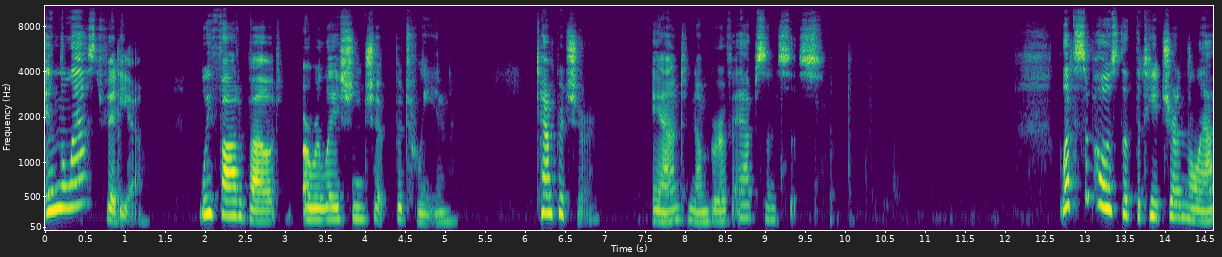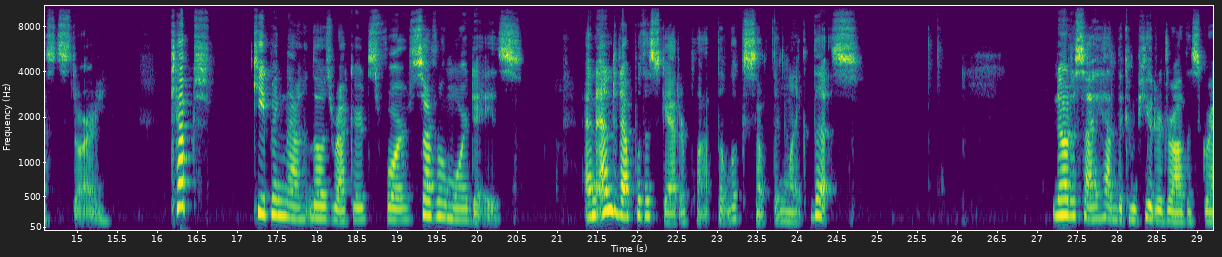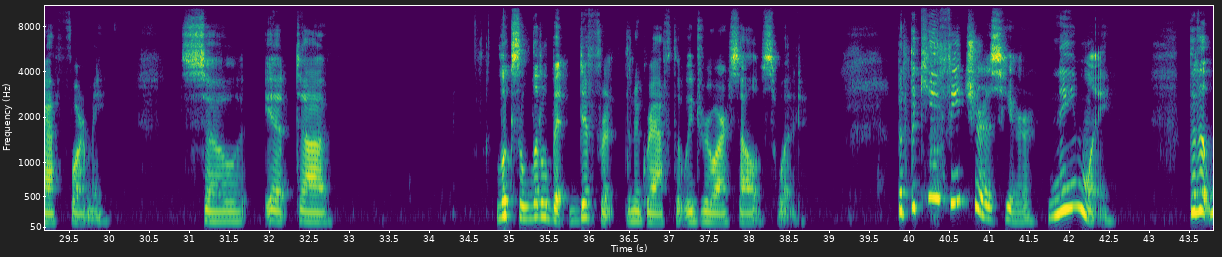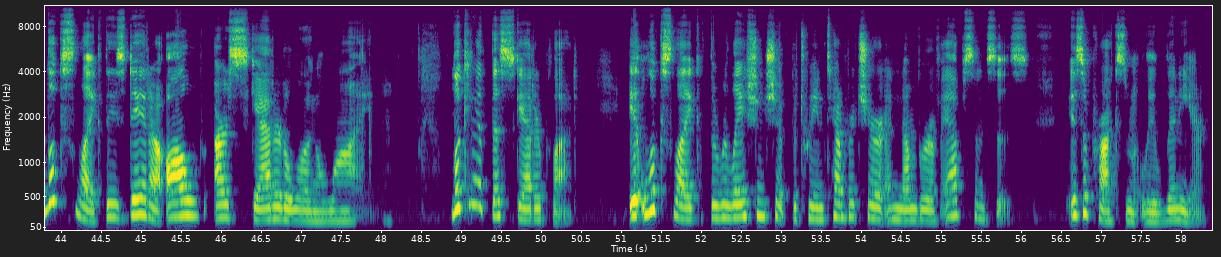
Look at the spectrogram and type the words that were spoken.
In the last video, we thought about a relationship between temperature and number of absences. Let's suppose that the teacher in the last story kept keeping the, those records for several more days and ended up with a scatter plot that looks something like this. Notice I had the computer draw this graph for me. So it uh, looks a little bit different than a graph that we drew ourselves would. But the key feature is here, namely, that it looks like these data all are scattered along a line. Looking at this scatter plot, it looks like the relationship between temperature and number of absences is approximately linear.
